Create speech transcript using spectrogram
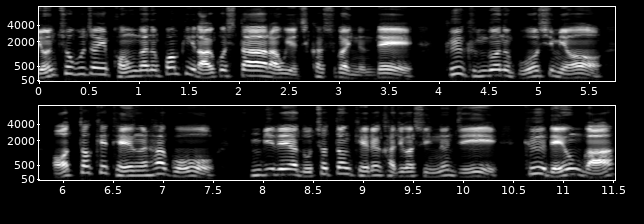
연초 부정의 버금가는 펌핑이 나올 것이다 라고 예측할 수가 있는데 그 근거는 무엇이며 어떻게 대응을 하고 준비를 해야 놓쳤던 기회를 가져갈 수 있는지 그 내용과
